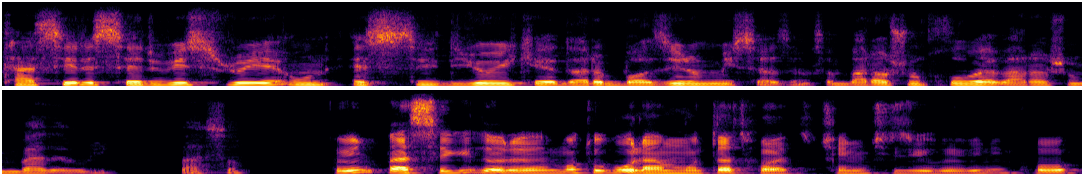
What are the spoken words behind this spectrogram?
تاثیر سرویس روی اون استودیویی که داره بازی رو می‌سازه. مثلا براشون خوبه براشون بده این بحثا. ببین بستگی داره. ما تو بلند مدت باید چنین چیزی رو ببینیم. خب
